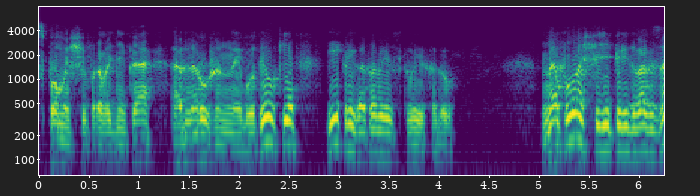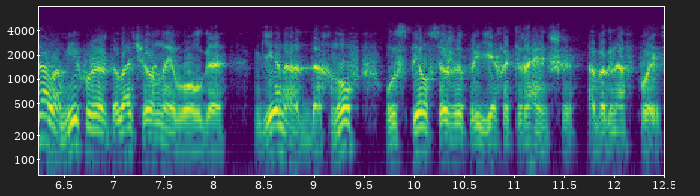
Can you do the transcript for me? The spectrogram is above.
с помощью проводника обнаруженные бутылки и приготовились к выходу. На площади перед вокзалом их уже ждала черная Волга. Гена, отдохнув, успел все же приехать раньше, обогнав поезд.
